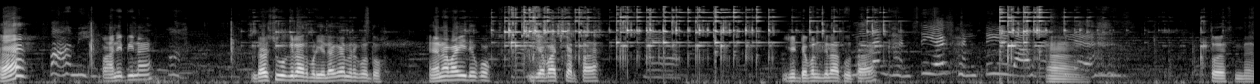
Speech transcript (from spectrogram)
हैं? पानी पीना है? दर्शु का गिलास बढ़िया लगा मेरे को तो। है ना भाई देखो ये आवाज़ करता है। ये डबल गिलास होता है। हाँ तो इसमें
